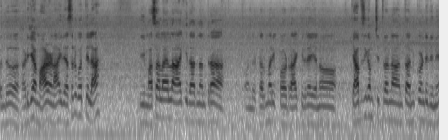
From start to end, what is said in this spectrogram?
ಒಂದು ಅಡುಗೆ ಮಾಡೋಣ. ಇದು ಹೆಸರು ಗೊತ್ತಿಲ್ಲ. ಈ ಮಸಾಲ ಎಲ್ಲ ಹಾಕಿದಾದ ನಂತರ ಒಂದು ಟರ್ಮರಿಕ್ ಪೌಡ್ರ್ ಹಾಕಿದರೆ ಏನೋ ಕ್ಯಾಪ್ಸಿಕಮ್ ಚಿತ್ರಾನ್ನ ಅಂತ ಅಂದ್ಕೊಂಡಿದ್ದೀನಿ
